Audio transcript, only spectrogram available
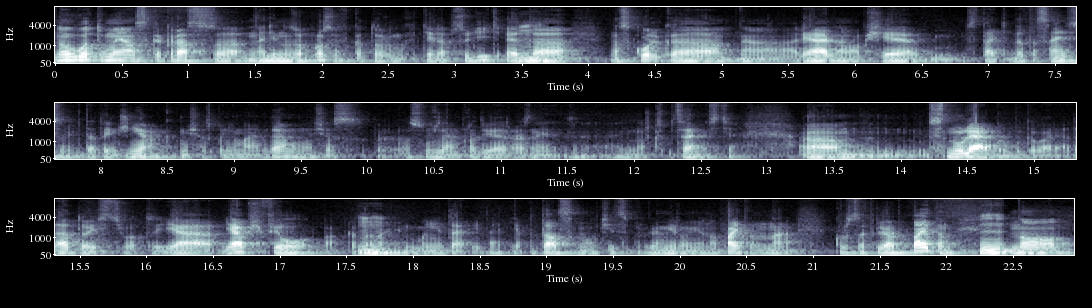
Ну вот у меня как раз э, один из вопросов, который мы хотели обсудить, это mm-hmm. насколько э, реально вообще стать дата-сайентистом или дата-инженером, как мы сейчас понимаем, да, мы сейчас осуждаем про две разные э, немножко специальности, э, с нуля, грубо говоря, да, то есть вот я, я вообще филолог по образованию, mm-hmm. гуманитарий, да, я пытался научиться программированию на Python на курсах Learn Python, mm-hmm. но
